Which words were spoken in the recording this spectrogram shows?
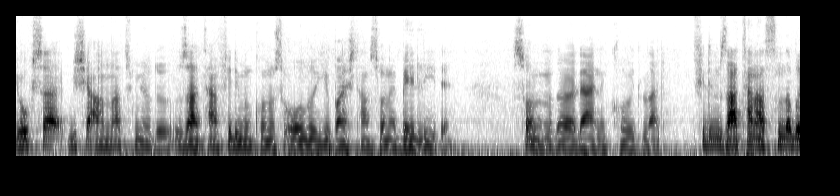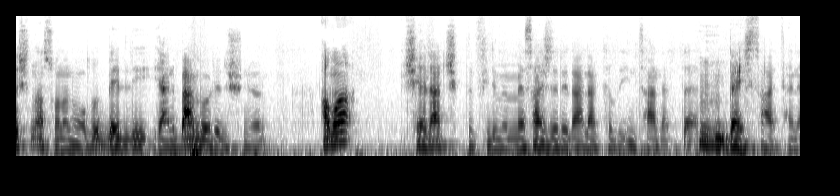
Yoksa bir şey anlatmıyordu. Zaten filmin konusu olduğu gibi baştan sona belliydi. Sonunu da öyle hani koydular. Film zaten aslında başından sonra ne olduğu belli. Yani ben böyle düşünüyorum. Ama şeyler çıktı filmin mesajlarıyla alakalı internette. hı. 5 saat hani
